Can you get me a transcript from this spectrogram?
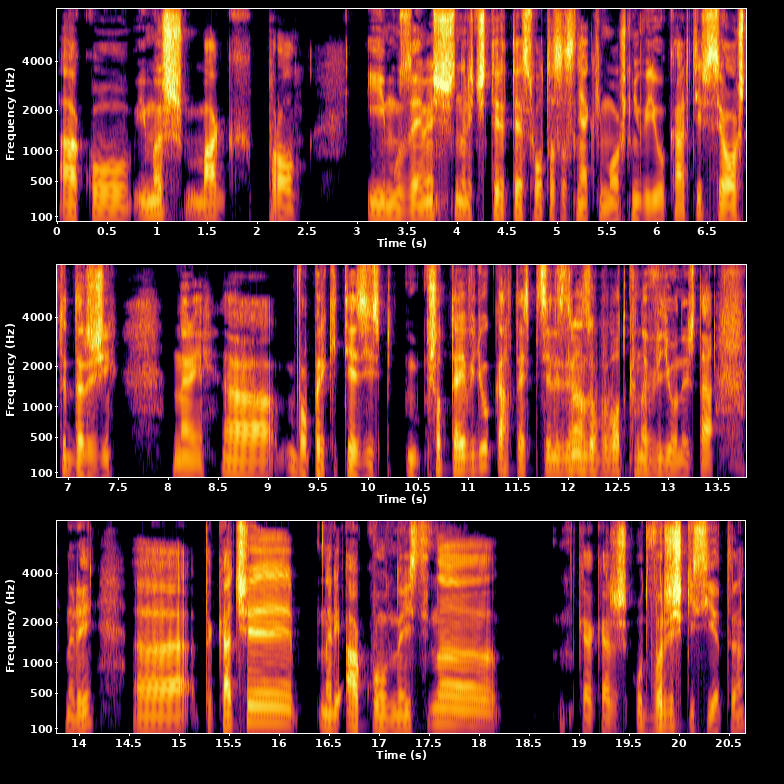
ако имаш Mac Pro и му вземеш нали, 4 слота с някакви мощни видеокарти, все още държи. Нали, а, въпреки тези, защото те видеокарта е специализирана за обработка на видео неща. Нали? А, така че, нали, ако наистина как кажеш, отвържиш кисията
